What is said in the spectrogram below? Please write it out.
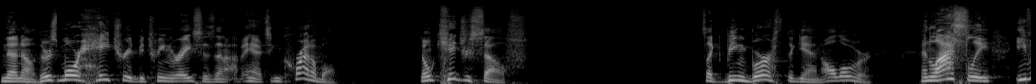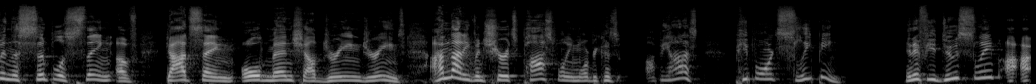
No, no. There's more hatred between races than I man, it's incredible. Don't kid yourself. It's like being birthed again all over. And lastly, even the simplest thing of God saying, Old men shall dream dreams. I'm not even sure it's possible anymore because I'll be honest, people aren't sleeping. And if you do sleep, I,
